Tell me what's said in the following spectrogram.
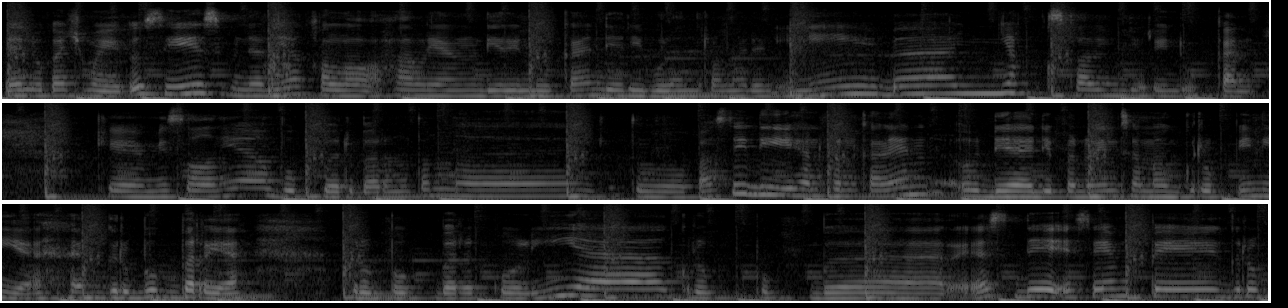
Dan bukan cuma itu sih sebenarnya kalau hal yang dirindukan dari bulan Ramadan ini banyak sekali yang dirindukan kayak misalnya bukber bareng temen gitu. Pasti di handphone kalian udah dipenuhin sama grup ini ya grup bukber ya. Grup bukber kuliah grup bukber SD SMP grup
